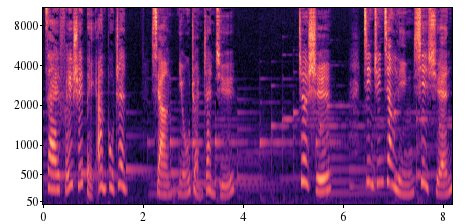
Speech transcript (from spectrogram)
在淝水北岸布阵，想扭转战局。这时，晋军将领谢玄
